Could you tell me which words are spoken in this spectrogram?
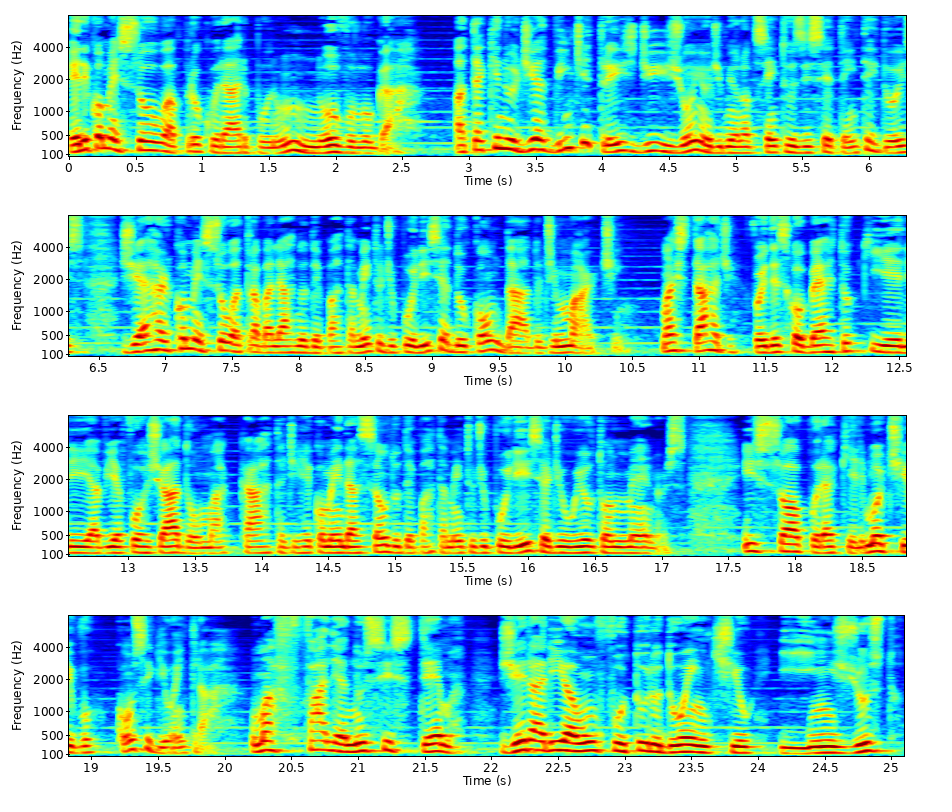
ele começou a procurar por um novo lugar. Até que no dia 23 de junho de 1972, Gerhard começou a trabalhar no departamento de polícia do condado de Martin. Mais tarde, foi descoberto que ele havia forjado uma carta de recomendação do departamento de polícia de Wilton Manors e só por aquele motivo conseguiu entrar. Uma falha no sistema geraria um futuro doentio e injusto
